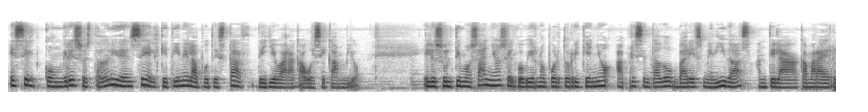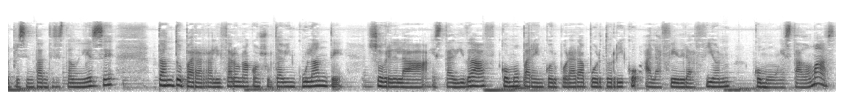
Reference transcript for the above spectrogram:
es el Congreso estadounidense el que tiene la potestad de llevar a cabo ese cambio. En los últimos años, el gobierno puertorriqueño ha presentado varias medidas ante la Cámara de Representantes estadounidense, tanto para realizar una consulta vinculante sobre la estadidad como para incorporar a Puerto Rico a la federación como un Estado más.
